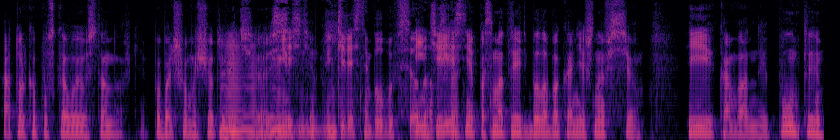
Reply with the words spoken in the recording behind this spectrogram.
а только пусковые установки. По большому счету, ведь mm, система... Интереснее было бы все. Интереснее да, посмотреть было бы, конечно, все. И командные пункты,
